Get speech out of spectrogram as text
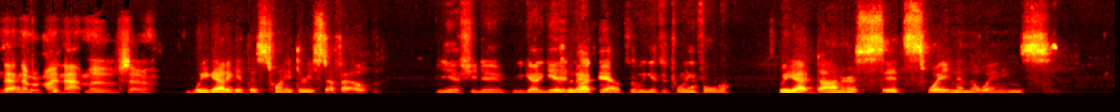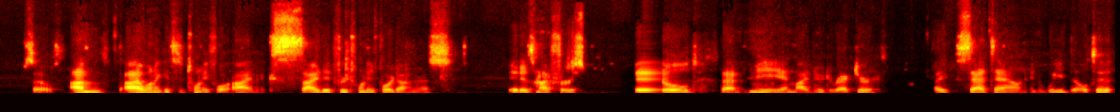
that exactly. number might not move. So we got to get this 23 stuff out. Yes, you do. You got to get it we got- knocked out so we get to 24. We got Donruss. It's waiting in the wings. So I'm I want to get to 24. I'm excited for 24 Donruss. It is my first build that me and my new director like sat down and we built it.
